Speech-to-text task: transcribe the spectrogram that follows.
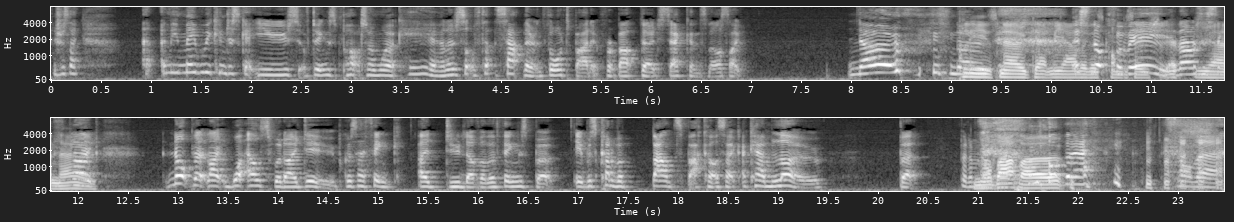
and she was like. "I- I mean, maybe we can just get you sort of doing some part-time work here. And I sort of th- sat there and thought about it for about thirty seconds, and I was like, "No, no, Please, no, get me out it's of this It's not for conversation. me. And I was just yeah, thinking, no. like, not that like what else would I do? Because I think I do love other things, but it was kind of a bounce back. I was like, okay, I'm low, but but I'm Not not, that I'm not there. it's not there.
